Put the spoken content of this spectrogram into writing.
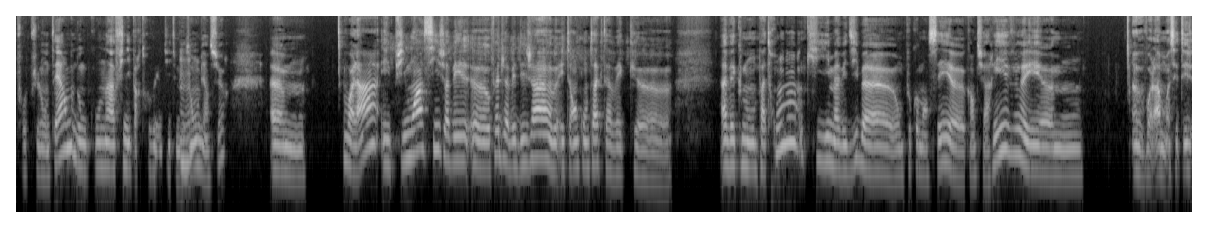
pour plus long terme. Donc on a fini par trouver une petite maison mhm. bien sûr. Euh, voilà. Et puis moi si j'avais au fait j'avais déjà été en contact avec avec mon patron qui m'avait dit bah on peut commencer euh, quand tu arrives. Et euh, euh, voilà moi c'était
